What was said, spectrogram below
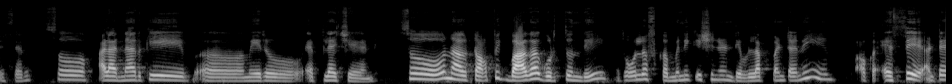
చేశారు. సో వాళ్ళ అన్నారికి మీరు అప్లై చేయండి. సో నా టాపిక్ బాగా గుర్తుంది. Role of communication and development అని ఒక ఎస్ఏ అంటే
